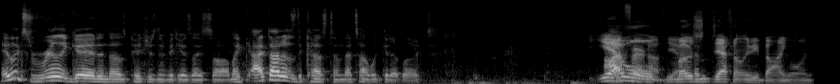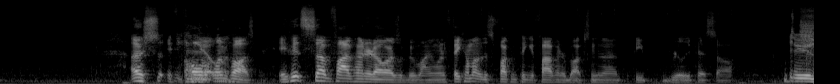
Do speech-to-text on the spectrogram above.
it looks really good in those pictures and videos I saw. Like, I thought it was the custom. That's how good it looked. Yeah, I fair will enough, yeah. most Then- definitely be buying one. Oh, s If you hold on, let me one. pause. If it's sub five hundred dollars, I'll be buying one. If they come out with this fucking thing at five hundred bucks, I'm gonna be really pissed off. Dude,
